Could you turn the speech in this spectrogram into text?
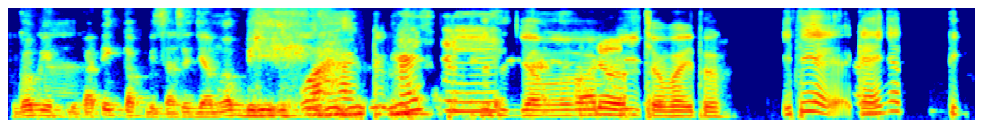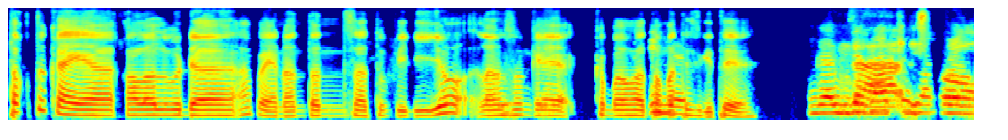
Gue Nah, buka TikTok bisa sejam lebih. waduh, bisa asli. sejam Waduh. lebih coba itu. Itu ya kayaknya TikTok tuh kayak kalau lu udah apa ya nonton satu video langsung kayak ke bawah Iya, otomatis gitu ya. Nggak bisa Nggak satu di kalau scroll.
